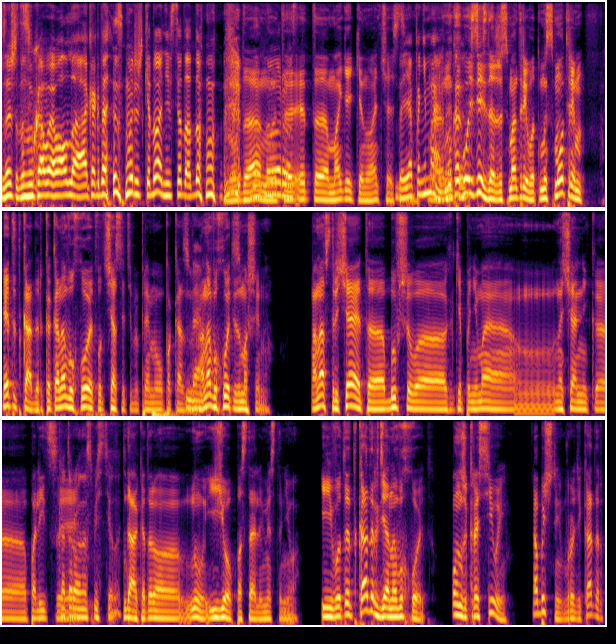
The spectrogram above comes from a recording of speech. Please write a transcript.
знаешь, это звуковая волна, а когда смотришь кино, они все на одном Ну да, ну это, это магия кино отчасти. Да я понимаю. Да. Ну, это... как вот здесь даже, смотри, вот мы смотрим этот кадр, как она выходит, вот сейчас я тебе прямо его показываю. Да. Она выходит из машины. Она встречает э, бывшего, как я понимаю, начальника полиции. Которого она сместила. Да, которого, ну, ее поставили вместо него. И вот этот кадр, где она выходит, он же красивый. Обычный вроде кадр,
